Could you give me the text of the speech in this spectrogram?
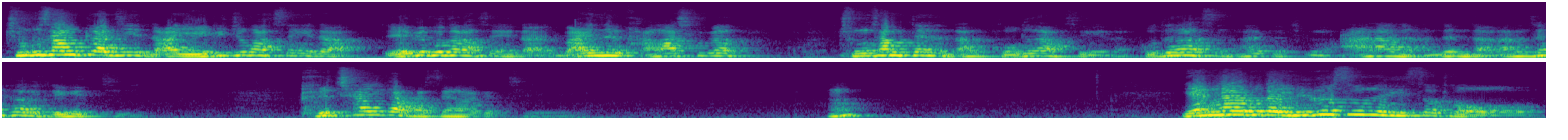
중3까지 나 예비중학생이다 예비고등학생이다 마인드를 강화시키면 중3 때는 나는 고등학생이다 고등학생 할 거 지금 안 하면 안 된다라는 생각이 되겠지. 그 차이가 발생하겠지. 응? 옛날보다 읽을 수는 있어, 더.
